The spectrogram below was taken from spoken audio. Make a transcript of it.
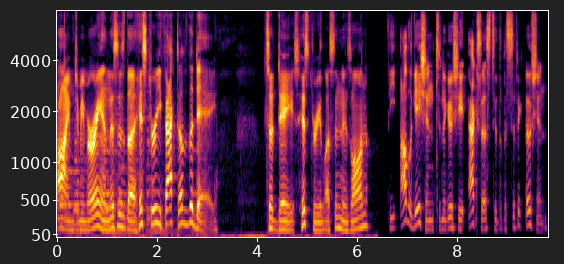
I'm Jimmy Murray, and this is the History Fact of the Day. Today's history lesson is on the obligation to negotiate access to the Pacific Ocean.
